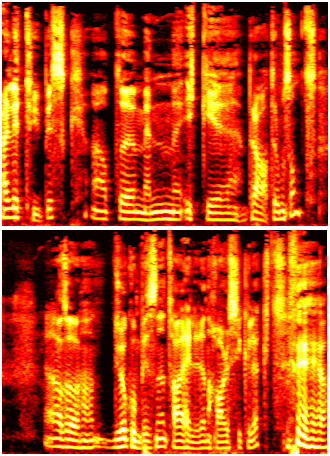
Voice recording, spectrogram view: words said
Er det litt typisk at menn ikke prater om sånt? Altså, Du og kompisene tar heller en hard sykkeløkt? ja.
